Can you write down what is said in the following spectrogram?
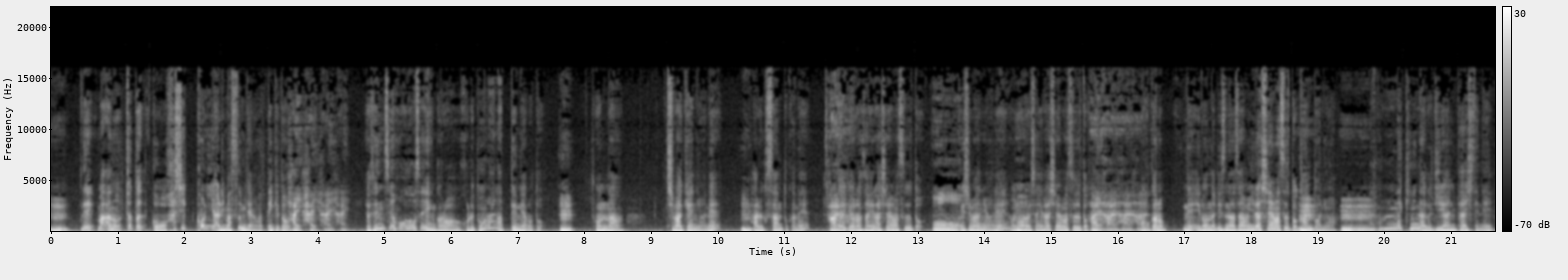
うん。で、まあ、あの、ちょっと、こう、端っこにありますみたいなのがあってんけど、いはいはいはいはい。や、全然報道せえへんから、これどないなってんねやろと。うん。そんな、千葉県にはね、うん。ハルクさんとかね、はいはい片木オラさんいらっしゃいますと。福島にはね、鬼丸さんいらっしゃいますとか、はいはいはいまあはい。他のね、いろんなリスナーさんもいらっしゃいますと、関東には。うんうん。こんな気になる事案に対してね。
